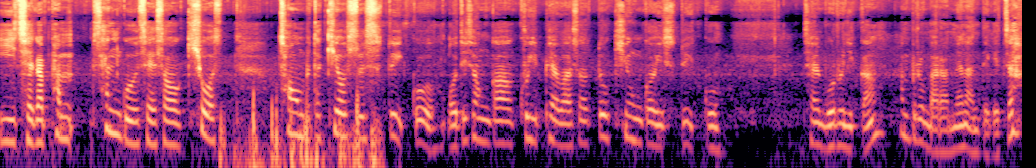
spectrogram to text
이 제가 판, 산 곳에서 키웠 처음부터 키웠을 수도 있고 어디선가 구입해 와서 또 키운 거일 수도 있고 잘 모르니까 함부로 말하면 안 되겠죠?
